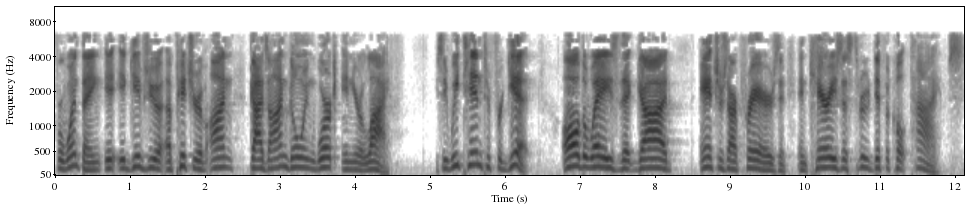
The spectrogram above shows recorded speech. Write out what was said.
For one thing, it, it gives you a, picture of on, God's ongoing work in your life. You see, we tend to forget all the ways that God answers our prayers and, and carries us through difficult times.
